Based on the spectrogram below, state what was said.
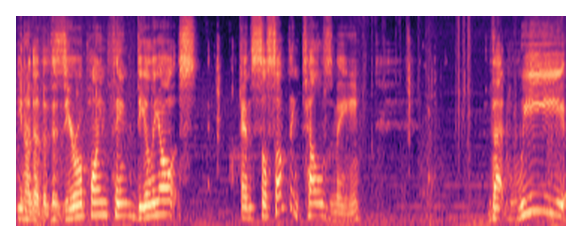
you know, the, the, the zero point thing, dealio. And so something tells me that we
